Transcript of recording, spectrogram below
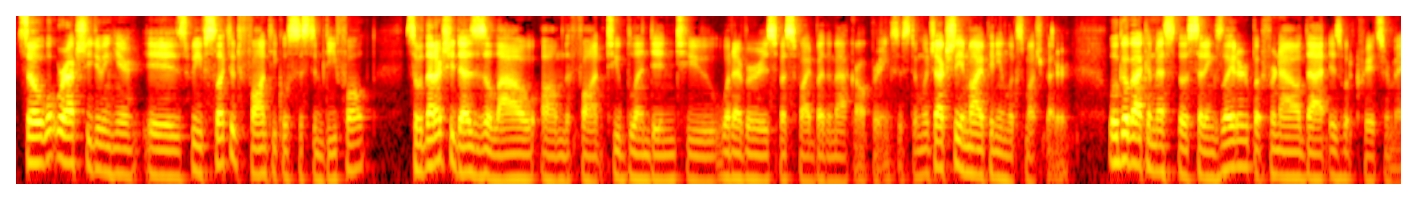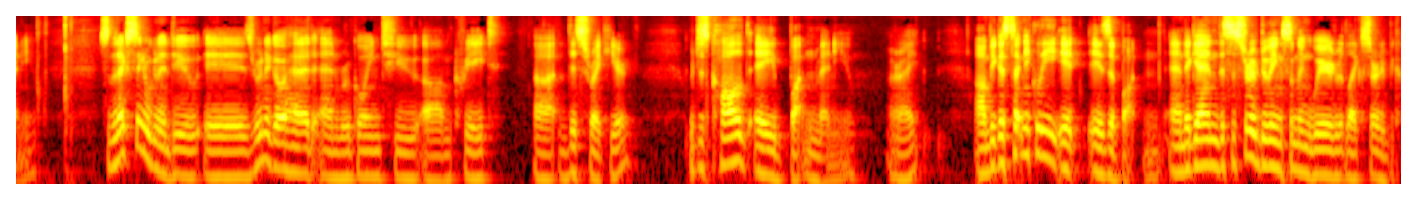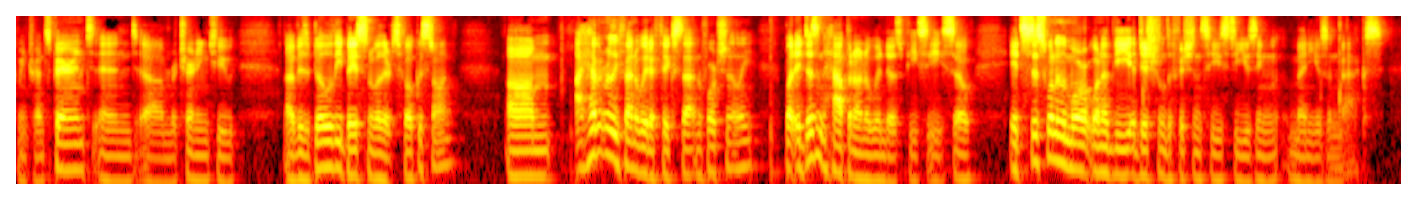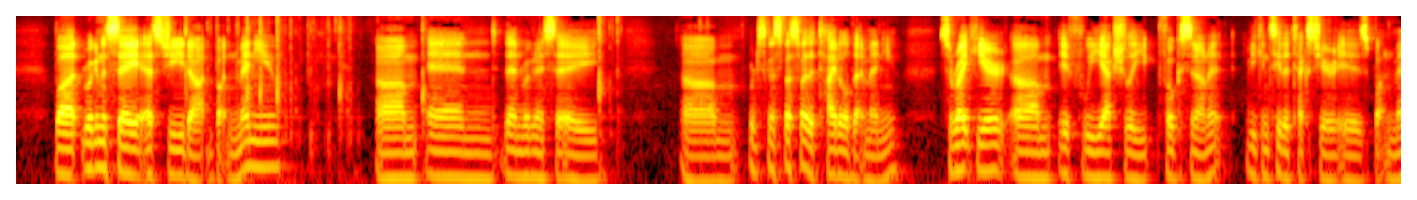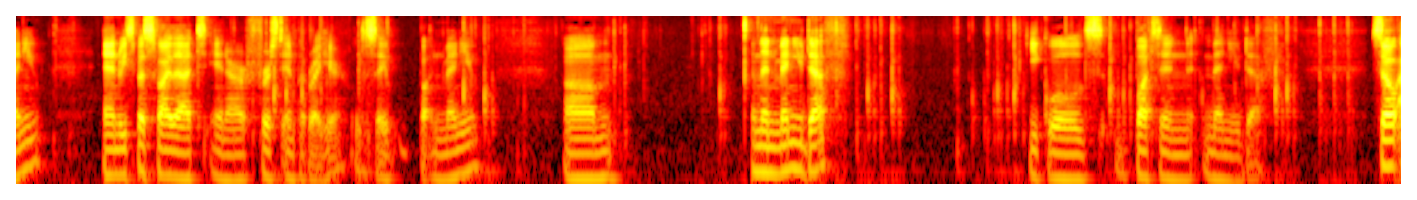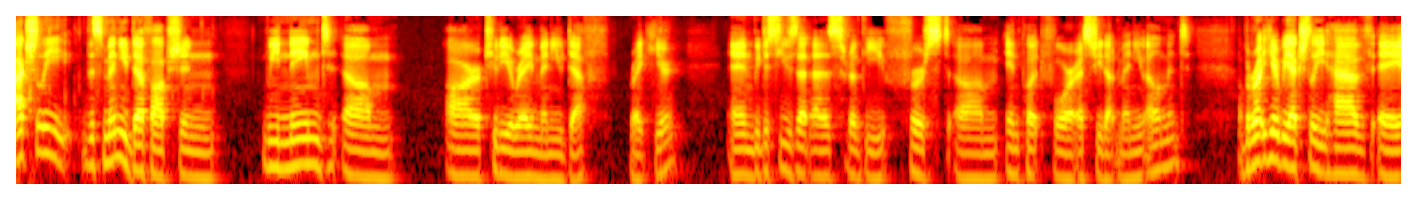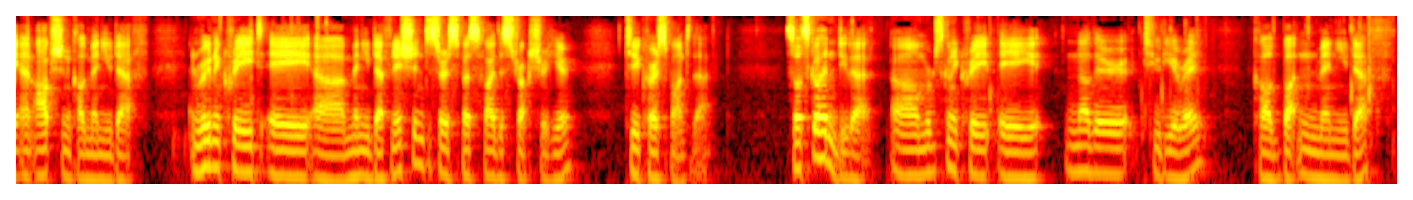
So what we're actually doing here is we've selected font equals system default. So what that actually does is allow um, the font to blend into whatever is specified by the Mac operating system, which actually, in my opinion, looks much better. We'll go back and mess with those settings later, but for now, that is what creates our menu. So the next thing we're going to do is we're going to go ahead and we're going to um, create uh, this right here, which is called a button menu, all right? Um, because technically it is a button. And again, this is sort of doing something weird with like sort of becoming transparent and um, returning to uh, visibility based on whether it's focused on. Um, I haven't really found a way to fix that, unfortunately, but it doesn't happen on a Windows PC. So it's just one of the more one of the additional deficiencies to using menus in Macs. But we're going to say sg.button menu, um, and then we're going to say um, we're just going to specify the title of that menu. So right here, um, if we actually focus in on it, we can see the text here is button menu. And we specify that in our first input right here. We'll just say button menu. Um, and then menu def equals button menu def. So actually, this menu def option, we named um, our 2D array menu def right here. And we just use that as sort of the first um, input for sg.menu element. But right here, we actually have a, an option called menu def. And we're going to create a uh, menu definition to sort of specify the structure here to correspond to that. So let's go ahead and do that. Um, we're just going to create a, another 2D array called button menu def.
